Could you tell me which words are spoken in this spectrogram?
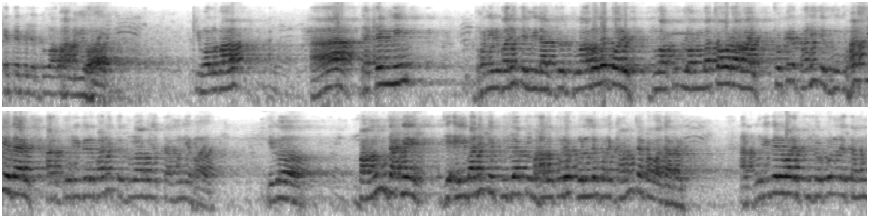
খেতে পেলে দোয়া ভালোই হয়। কি বলো বাপ? হ্যাঁ দেখেননি? ধনির বাড়িতে মিলাদ দোয়া হলে পরে দোয়া খুব লম্বা চওড়া হয়। চোখের পানিতে বুক ভাসিয়ে দেয়। আর গরিবের বাড়িতে দোয়া বলে তেমনই হয়। কি গো? বামুন জানে যে এই বাড়িতে পুজো একটু ভালো করে করলে পরে গামছা পাওয়া যাবে। আর গরিবের বাড়ি পুজো করলে তেমন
